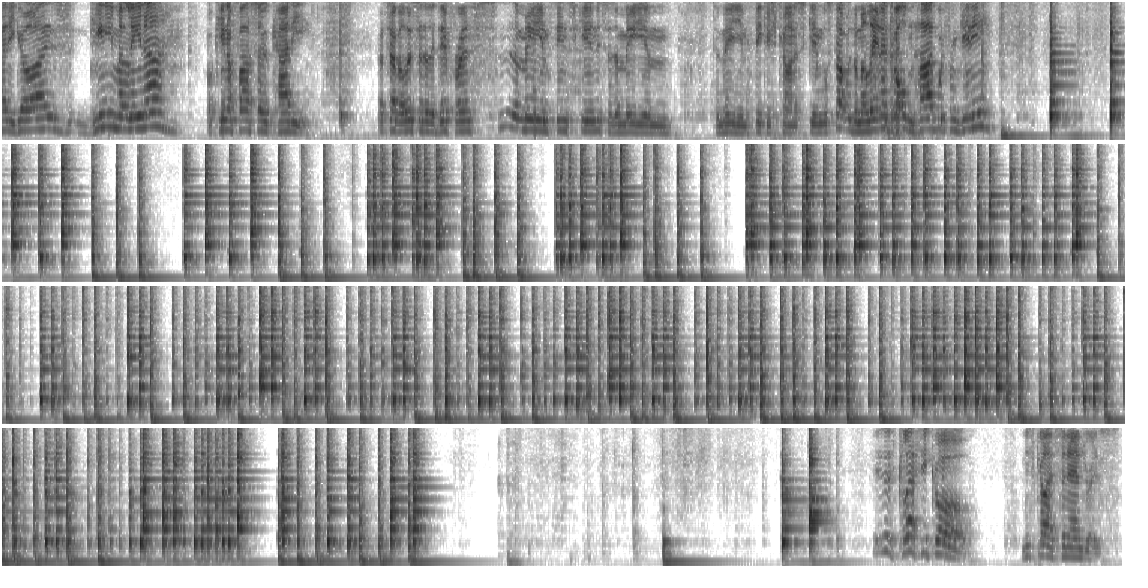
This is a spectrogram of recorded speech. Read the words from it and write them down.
Howdy guys, Guinea Gmelina, Burkina Faso Cadi. Let's have a listen to the difference. This is a medium thin skin, this is a medium to medium thickish kind of skin. We'll start with the Gmelina, golden hardwood from Guinea. Is Classico. This guy's St. Andrews.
